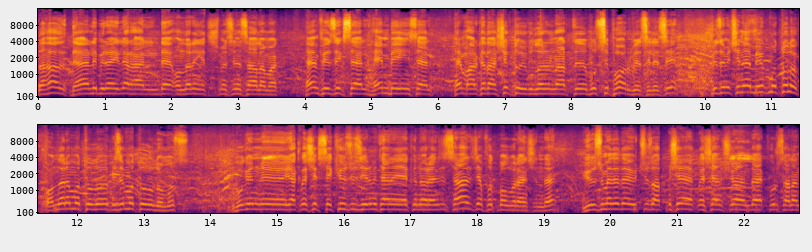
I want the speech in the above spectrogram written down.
daha değerli bireyler halinde onların yetişmesini sağlamak, hem fiziksel hem beyinsel hem arkadaşlık duygularının arttığı bu spor vesilesi bizim için en büyük mutluluk. Onların mutluluğu bizim mutluluğumuz. Bugün e, yaklaşık 820 tane yakın öğrenci sadece futbol branşında. Yüzmede de 360'a yaklaşan şu anda kurs alan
